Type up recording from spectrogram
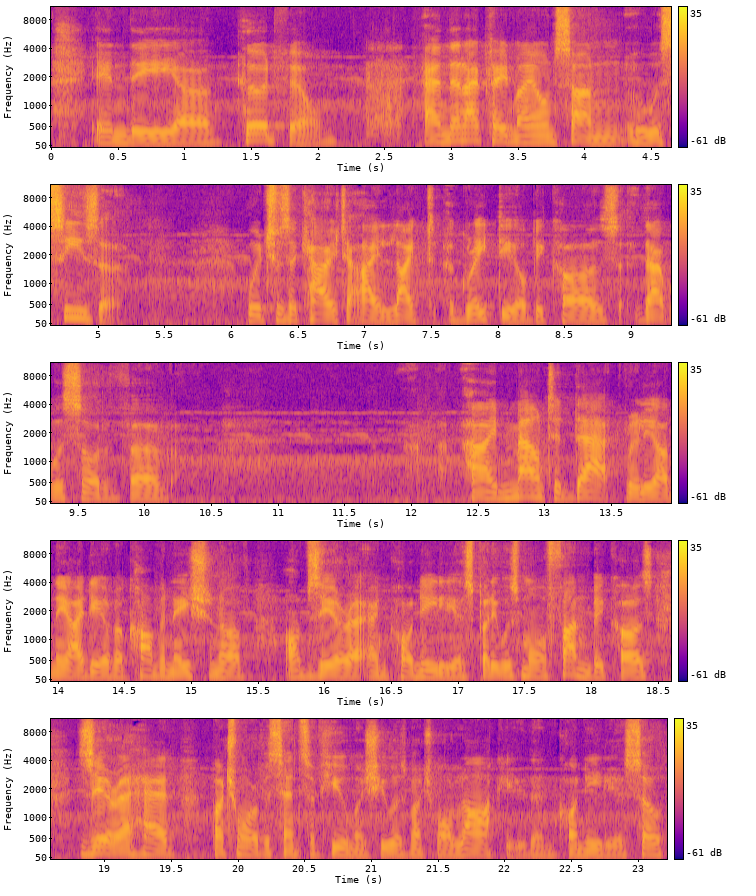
in the uh, third film. And then I played my own son, who was Caesar, which was a character I liked a great deal because that was sort of. Uh, I mounted that really on the idea of a combination of, of Zira and Cornelius, but it was more fun because Zira had much more of a sense of humor. She was much more larky than Cornelius, so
